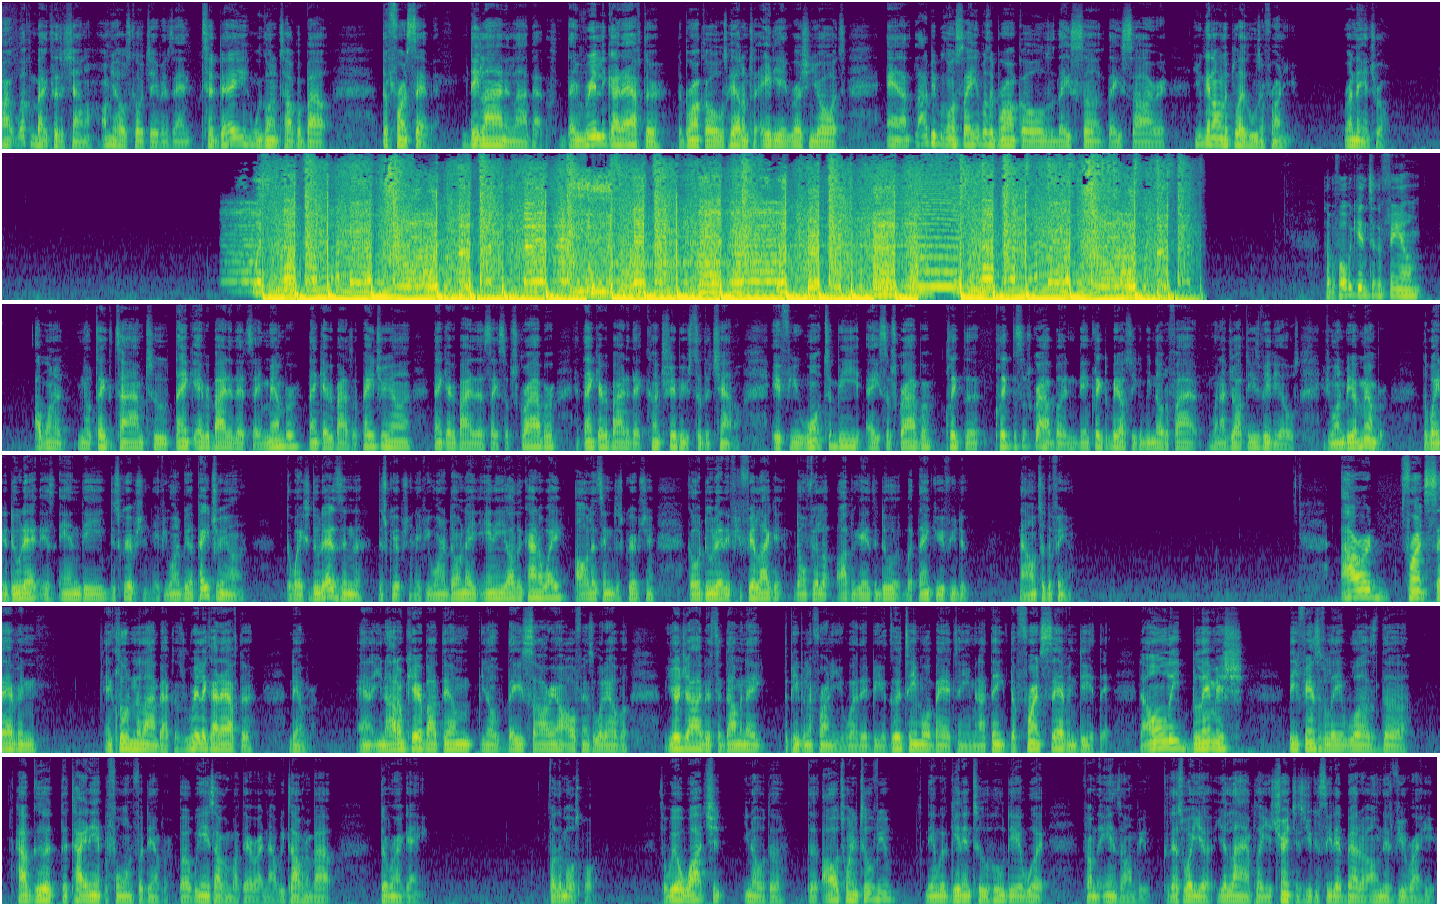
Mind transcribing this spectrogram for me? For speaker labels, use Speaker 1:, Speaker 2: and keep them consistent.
Speaker 1: All right, welcome back to the channel. I'm your host, Coach Evans, and today we're going to talk about the front seven, D line and linebackers. They really got after the Broncos, held them to 88 rushing yards, and a lot of people are going to say it was the Broncos. They suck. They sorry. You can only play who's in front of you. Run the intro. So before we get into the film, I want to you know take the time to thank everybody that's a member, thank everybody that's a Patreon, thank everybody that's a subscriber, and thank everybody that contributes to the channel. If you want to be a subscriber, click the click the subscribe button, then click the bell so you can be notified when I drop these videos. If you want to be a member, the way to do that is in the description. If you want to be a Patreon, the way to do that is in the description. If you want to donate any other kind of way, all that's in the description. Go do that if you feel like it. Don't feel obligated to do it, but thank you if you do. Now on to the film. Our front seven, including the linebackers, really got after Denver. And you know, I don't care about them, you know, they sorry on offense or whatever. Your job is to dominate the people in front of you, whether it be a good team or a bad team. And I think the front seven did that. The only blemish defensively was the how good the tight end performed for Denver. But we ain't talking about that right now. We talking about the run game for the most part. So we'll watch it, you know, the the all 22 view. Then we'll get into who did what from the end zone view, because that's where your your line play, your trenches. You can see that better on this view right here.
